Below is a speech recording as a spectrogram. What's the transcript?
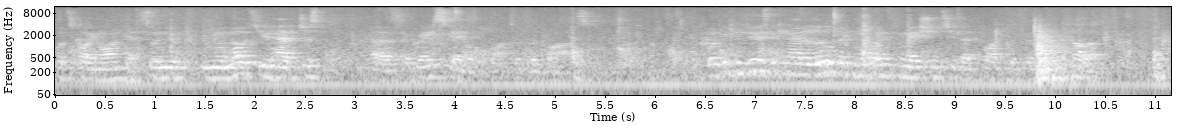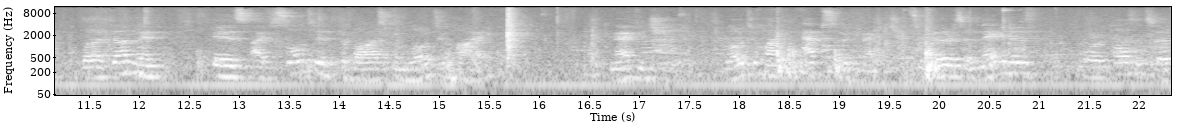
what's going on here. So in your, in your notes, you have just a, a grayscale of the bars. What we can do is we can add a little bit more information to that plot with the color. What I've done then is I've sorted the bars from low to high magnitude, low to high absolute magnitude. So whether it's a negative or a positive,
